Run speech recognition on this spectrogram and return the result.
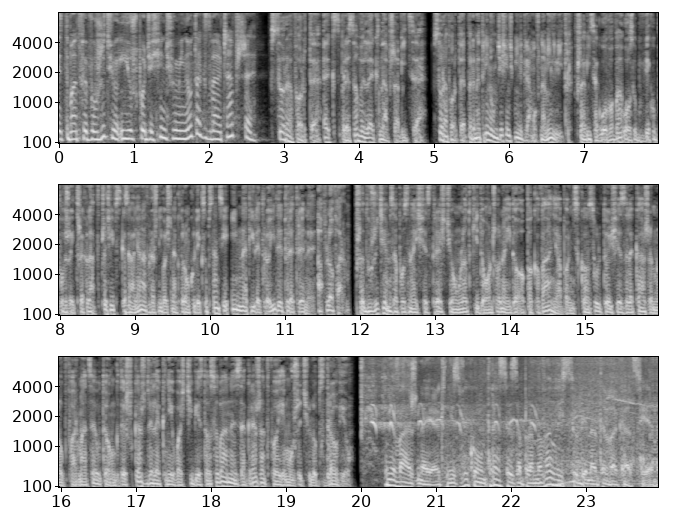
Jest łatwy w użyciu i już po 10 minutach zwalcza wszy. Sora Forte. Ekspresowy lek na wszawicę. Sora Forte. Permetriną 10 mg na mililitr. Wszawica głowowa u osób w wieku powyżej 3 lat. Przeciwwskazania na wrażliwość na którąkolwiek substancję. Inne piretroidy, pyretryny. Aflofarm. Przed użyciem zapoznaj się z treścią lotki dołączonej do opakowania, bądź skonsultuj się z lekarzem lub farmaceutą, gdyż każdy lek niewłaściwie stosowany zagraża Twojemu życiu lub zdrowiu. Nieważne jak niezwykłą trasę zaplanowałeś sobie na te wakacje,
